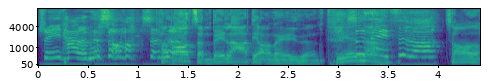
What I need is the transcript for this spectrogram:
追她的那时候发生的？他把我整杯拉掉那一人，天哪，是那一次吗？超的，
